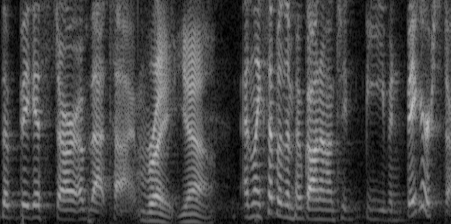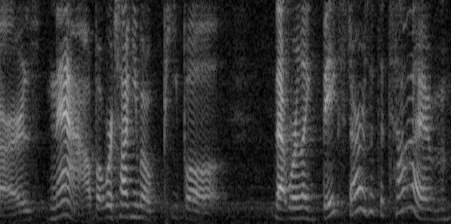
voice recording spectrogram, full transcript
the biggest star of that time. right? Yeah. And like some of them have gone on to be even bigger stars now, but we're talking about people that were like big stars at the time.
